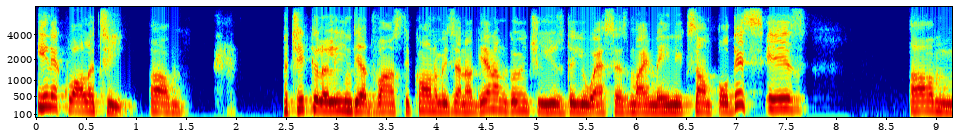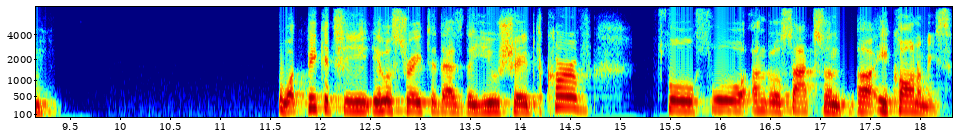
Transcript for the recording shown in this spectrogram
inequality, um, particularly in the advanced economies. And again, I'm going to use the US as my main example. This is um, what Piketty illustrated as the U-shaped curve for, for Anglo-Saxon uh, economies.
